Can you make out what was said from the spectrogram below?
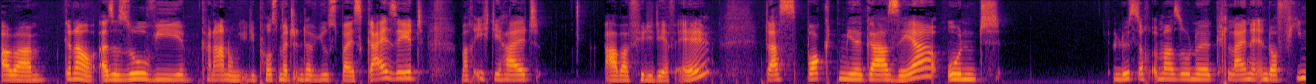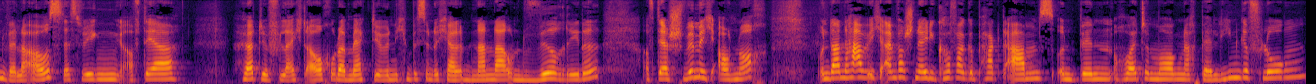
Aber genau, also so wie, keine Ahnung, ihr die Postmatch-Interviews bei Sky seht, mache ich die halt aber für die DFL. Das bockt mir gar sehr und löst auch immer so eine kleine Endorphinwelle aus. Deswegen auf der hört ihr vielleicht auch oder merkt ihr, wenn ich ein bisschen durcheinander und wirr rede. Auf der schwimme ich auch noch. Und dann habe ich einfach schnell die Koffer gepackt abends und bin heute Morgen nach Berlin geflogen,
